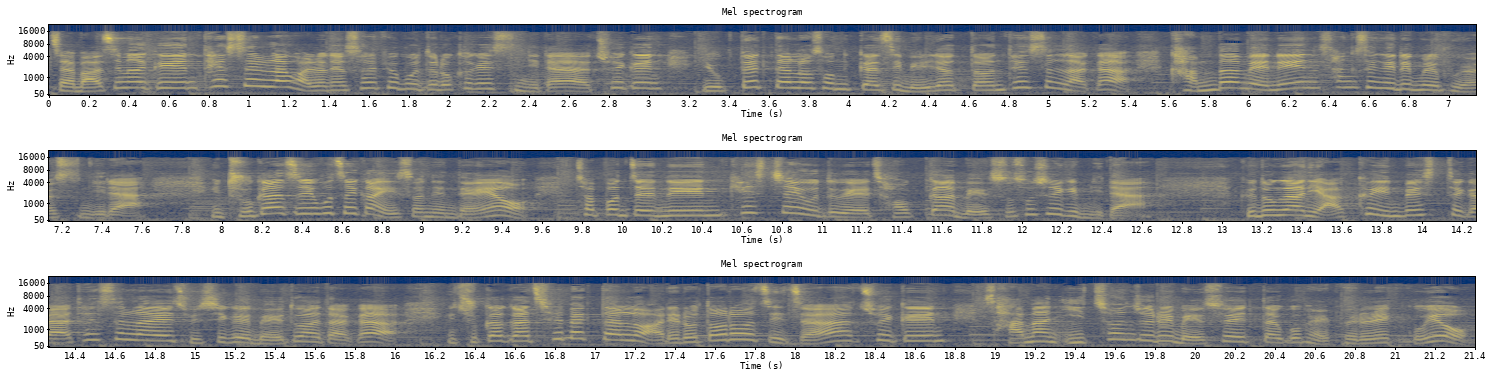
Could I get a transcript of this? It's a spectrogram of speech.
자, 마지막은 테슬라 관련해서 살펴보도록 하겠습니다. 최근 600달러 선까지 밀렸던 테슬라가 간밤에는 상승 흐름을 보였습니다. 두 가지 호재가 있었는데요. 첫 번째는 캐시우드의 저가 매수 소식입니다. 그동안 ARK Invest가 테슬라의 주식을 매도하다가 주가가 700달러 아래로 떨어지자 최근 4만 2천 주를 매수했다고 발표를 했고요.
